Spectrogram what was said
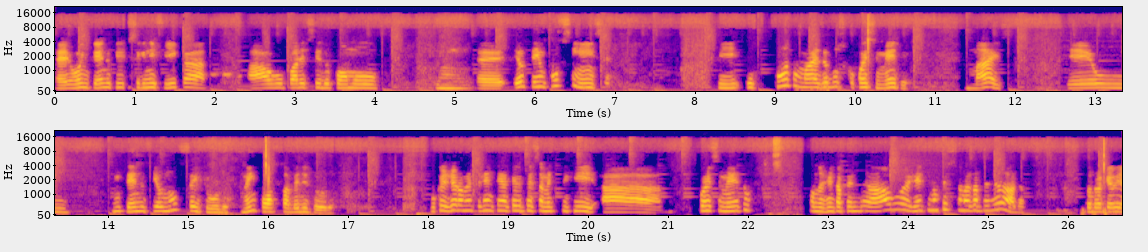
é, eu entendo que significa algo parecido como é, eu tenho consciência e o quanto mais eu busco conhecimento, mais eu entendo que eu não sei tudo, nem posso saber de tudo. Porque geralmente a gente tem aquele pensamento de que a conhecimento, quando a gente aprende algo, a gente não precisa mais aprender nada sobre aquele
